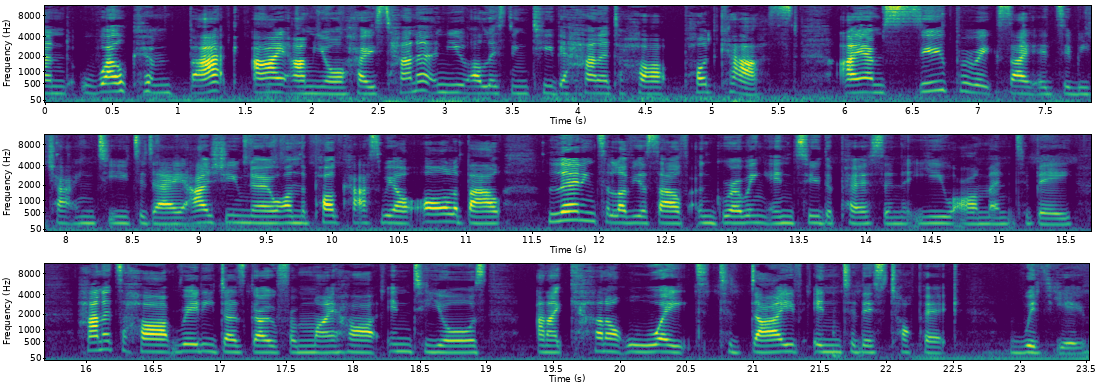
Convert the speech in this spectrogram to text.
and welcome back. I am your host, Hannah, and you are listening to the Hannah to Heart podcast. I am super excited to be chatting to you today. As you know, on the podcast, we are all about learning to love yourself and growing into the person that you are meant to be. Hannah to Heart really does go from my heart into yours, and I cannot wait to dive into this topic with you.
